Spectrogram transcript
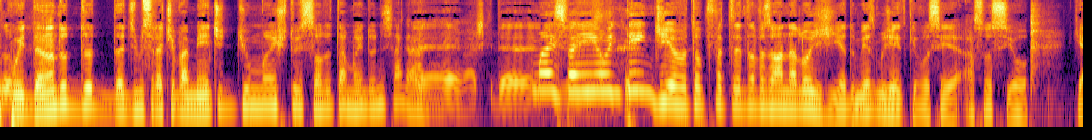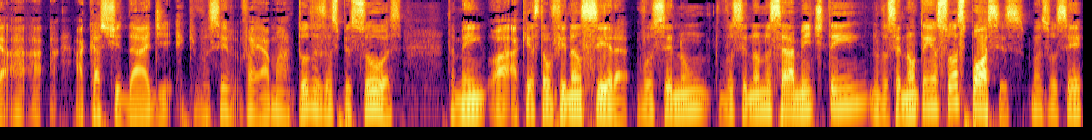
Não, e cuidando do, do, administrativamente de uma instituição do tamanho do Unisagrado. É, eu acho que deve. Mas aí eu entendi, eu estou tentando fazer uma analogia. Do mesmo jeito que você associou que a, a, a castidade é que você vai amar todas as pessoas também a, a, questão financeira. Você não, você não necessariamente tem, você não tem as suas posses, mas você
